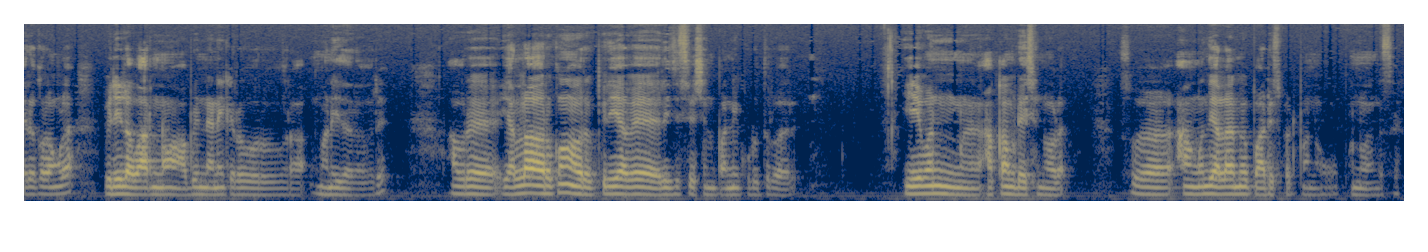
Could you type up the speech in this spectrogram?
இருக்கிறவங்கள வெளியில் வரணும் அப்படின்னு நினைக்கிற ஒரு ஒரு மனிதர் அவர். அவர் எல்லாருக்கும் அவர் ஃப்ரீயாகவே ரிஜிஸ்ட்ரேஷன் பண்ணி கொடுத்துருவாரு. ஈவன் அக்காமடேஷனோட ஸோ அவங்க வந்து எல்லாருமே பார்ட்டிசிபேட் பண்ண பண்ணுவாங்க சார்.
